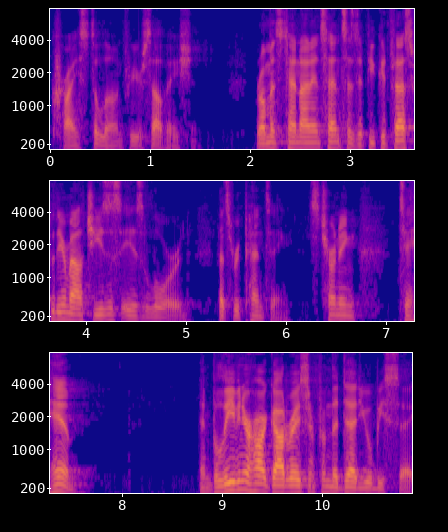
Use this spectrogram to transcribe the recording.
Christ alone for your salvation. Romans 10 9 and 10 says, If you confess with your mouth Jesus is Lord, that's repenting. It's turning to Him. And believe in your heart God raised Him from the dead, you will be saved.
